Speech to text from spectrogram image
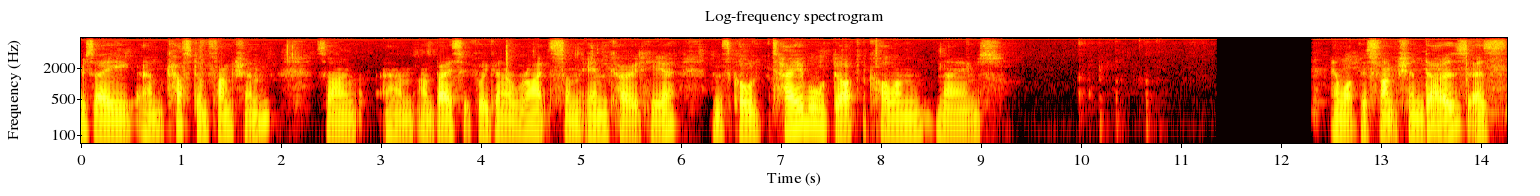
is a um, custom function. So I'm, um, I'm basically going to write some M code here, and it's called table.columnNames. And what this function does, as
